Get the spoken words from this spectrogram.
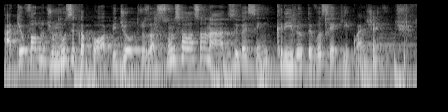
Aqui eu falo de música pop de outros assuntos relacionados e vai ser incrível ter você aqui com a gente.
